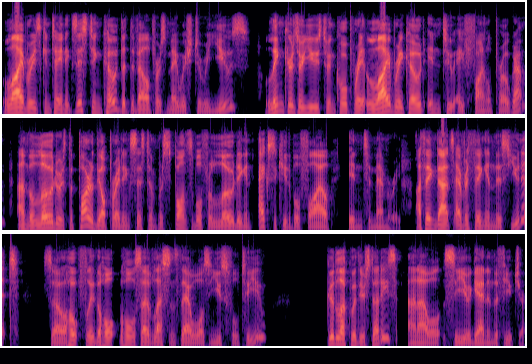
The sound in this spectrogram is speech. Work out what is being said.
Libraries contain existing code that developers may wish to reuse. Linkers are used to incorporate library code into a final program, and the loader is the part of the operating system responsible for loading an executable file into memory. I think that's everything in this unit, so hopefully the whole, the whole set of lessons there was useful to you. Good luck with your studies, and I will see you again in the future.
